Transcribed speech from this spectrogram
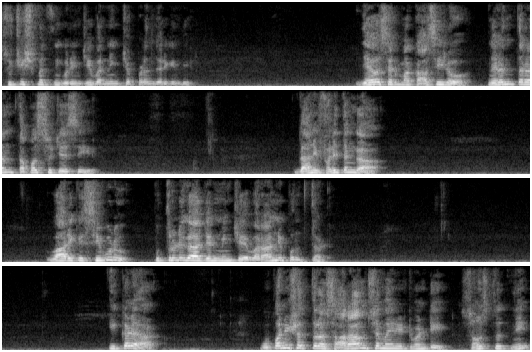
సుచిష్మతిని గురించి వర్ణించి చెప్పడం జరిగింది. దేవశర్మ కాశీలో నిరంతరం తపస్సు చేసి దాని ఫలితంగా వారికి శివుడు పుత్రుడిగా జన్మించే వరాన్ని పొందుతాడు. ఇక్కడ ఉపనిషత్తుల సారాంశమైనటువంటి సంస్కృతిని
